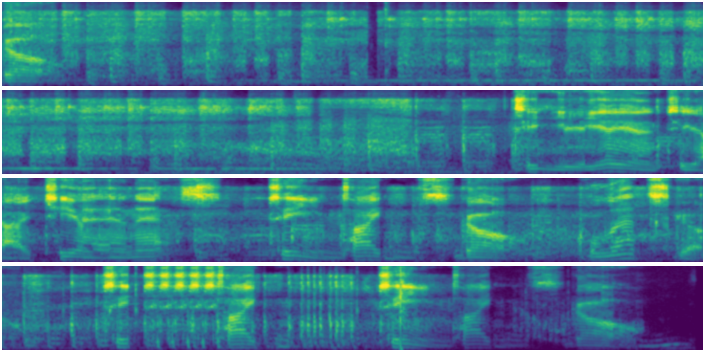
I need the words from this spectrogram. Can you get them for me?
go. T E A N T I T A N S. Teen Titans Go. Let's go. Teen Titan. Teen Titans Go.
